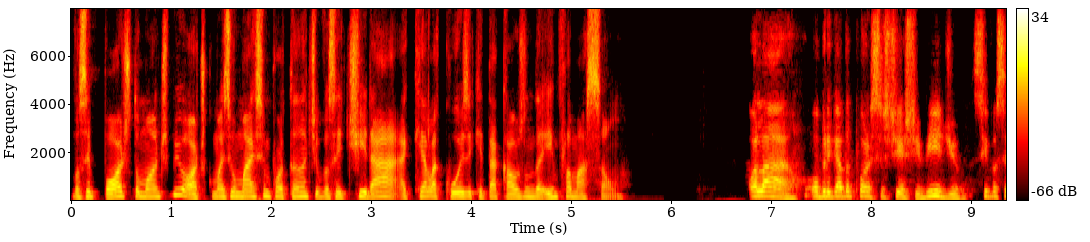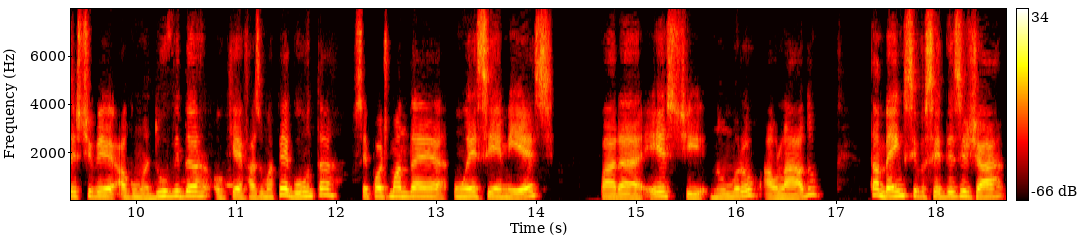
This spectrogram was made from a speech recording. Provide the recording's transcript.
Você pode tomar antibiótico, mas o mais importante é você tirar aquela coisa que está causando a inflamação. Olá, obrigado por assistir este vídeo. Se você tiver alguma dúvida ou quer fazer uma pergunta, você pode mandar um SMS para este número ao lado. Também, se você desejar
